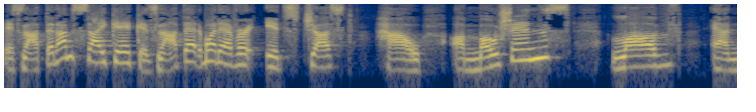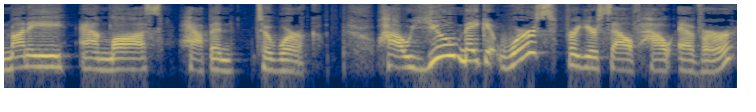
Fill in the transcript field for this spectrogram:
It's not that I'm psychic. It's not that whatever. It's just how emotions, love, and money and loss happen to work. How you make it worse for yourself, however,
